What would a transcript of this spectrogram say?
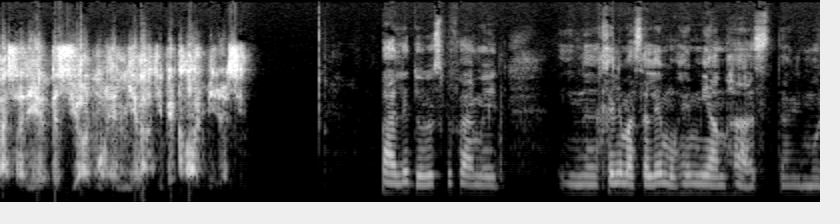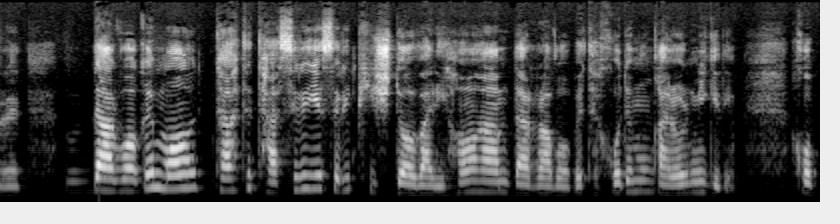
مسئله بسیار مهمیه وقتی به کار می‌رسیم. بله درست بفرمایید این خیلی مسئله مهمی هم هست در این مورد. در واقع ما تحت تاثیر یه سری پیش داوری ها هم در روابط خودمون قرار می‌گیریم. خب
